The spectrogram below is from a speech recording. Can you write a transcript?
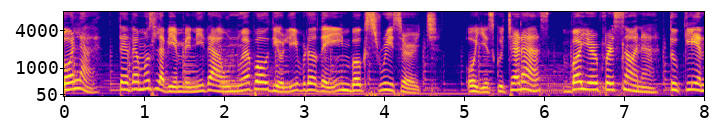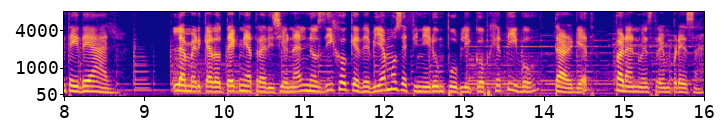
Hola, te damos la bienvenida a un nuevo audiolibro de Inbox Research. Hoy escucharás Buyer Persona, tu cliente ideal. La mercadotecnia tradicional nos dijo que debíamos definir un público objetivo, target, para nuestra empresa,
